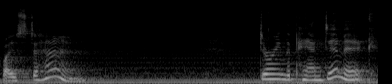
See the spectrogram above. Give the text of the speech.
close to home. During the pandemic,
